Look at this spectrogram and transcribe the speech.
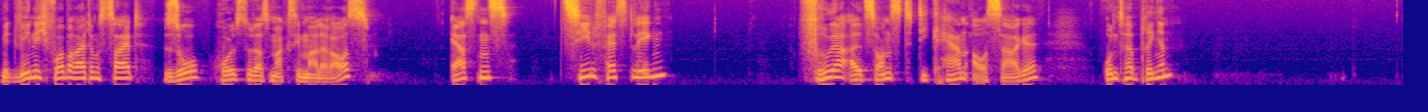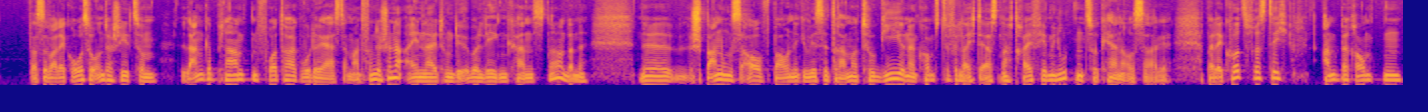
mit wenig Vorbereitungszeit, so holst du das Maximale raus. Erstens, Ziel festlegen, früher als sonst die Kernaussage unterbringen. Das war der große Unterschied zum lang geplanten Vortrag, wo du ja erst am Anfang eine schöne Einleitung dir überlegen kannst ne? und dann eine, eine Spannungsaufbau, eine gewisse Dramaturgie und dann kommst du vielleicht erst nach drei, vier Minuten zur Kernaussage. Bei der kurzfristig anberaumten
